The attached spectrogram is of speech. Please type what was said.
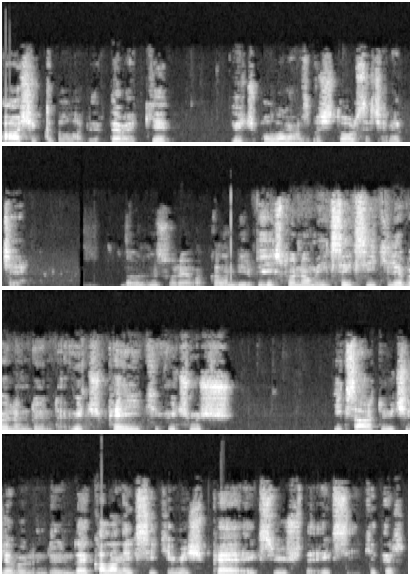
A şıkkı da olabilir. Demek ki 3 olamazmış. Doğru seçenek C. Dördüncü soruya bakalım. Bir px polinomu x eksi 2 ile bölündüğünde 3, p2 3'müş. x artı 3 ile bölündüğünde kalan eksi 2'miş. p eksi 3 de eksi 2'dir.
